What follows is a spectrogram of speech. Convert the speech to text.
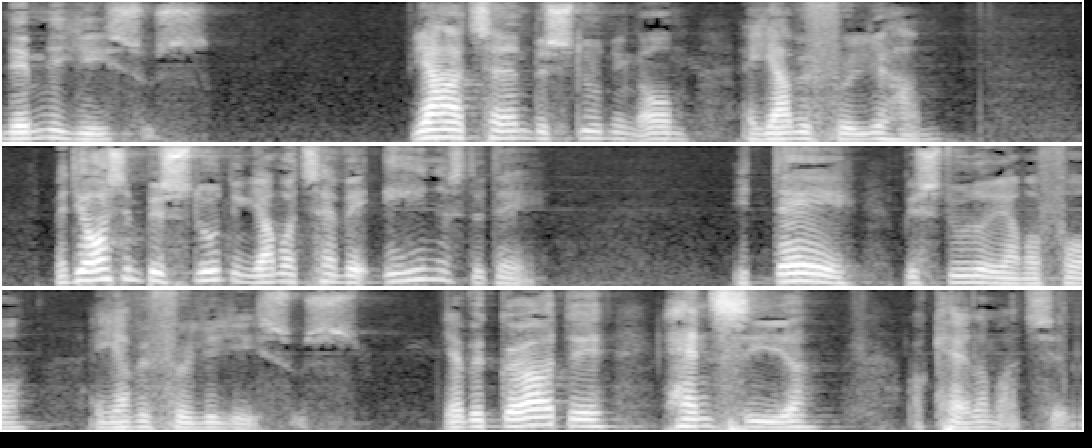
nemlig Jesus. Jeg har taget en beslutning om, at jeg vil følge ham. Men det er også en beslutning, jeg må tage hver eneste dag. I dag beslutter jeg mig for, at jeg vil følge Jesus. Jeg vil gøre det, han siger og kalder mig til.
